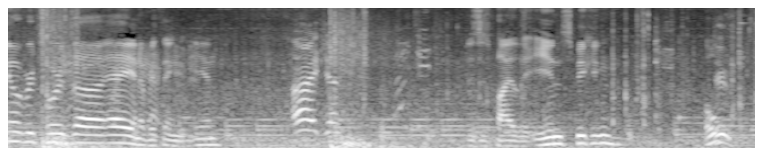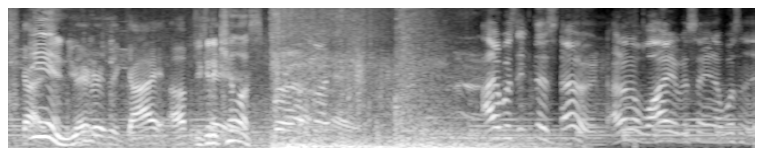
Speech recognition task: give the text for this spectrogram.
over towards uh, A and everything, Ian. Alright, Jen. This is pilot Ian speaking. Oh, Dude, guys, Ian, you're there's gonna, a guy up. you're gonna kill us. I was in the zone. I don't know why it was saying I wasn't in.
